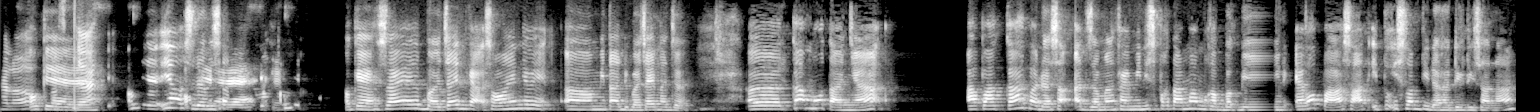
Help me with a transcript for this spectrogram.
Halo. Oke. masuk ya? Oke, iya sudah bisa. Oke. Oke, saya bacain Kak. Soalnya ini eh, minta dibacain aja. Eh, Kak mau tanya, apakah pada saat zaman feminis pertama merebak di Eropa, saat itu Islam tidak hadir di sana?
